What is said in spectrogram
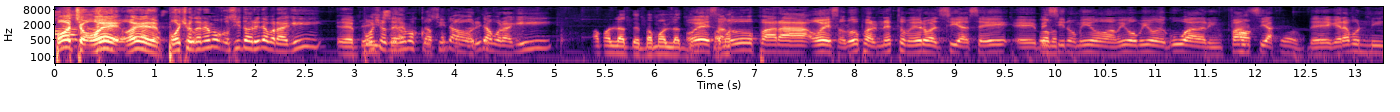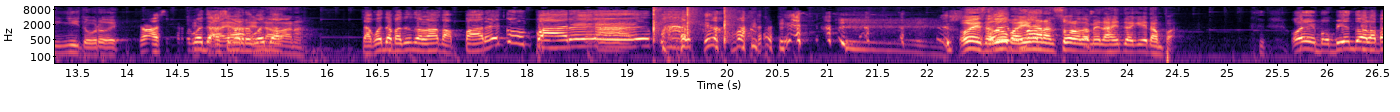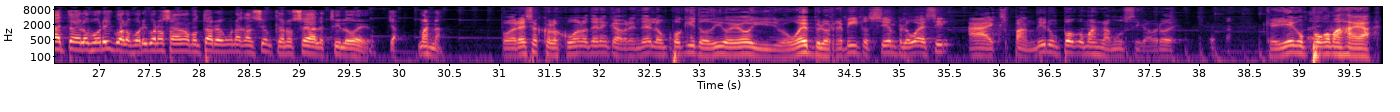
Pocho, oye, oye, de Pocho tenemos cositas ahorita por aquí. De Pocho tenemos cositas ahorita por aquí. Vamos a hablar de, vamos a hablar de. Oye, vamos- saludos para, oye, saludos para Ernesto Medero García, ese eh, Bueno. vecino mío, amigo mío de Cuba, de la infancia, desde que éramos niñitos, brother. No, así me recuerda, me. ¿Te acuerdas partiendo la lata? ¡Pare, compadre! Ah. ¡Pare, compadre! Oye, saludos para hermano. Aranzola también, la gente de aquí de Tampa. Oye, volviendo a la parte de los boricuas, los boricuas no se van a montar en una canción que no sea el estilo de ellos. Ya, más nada. Por eso es que los cubanos tienen que aprenderla un poquito, digo yo, y lo vuelvo y lo repito siempre, lo voy a decir, a expandir un poco más la música, brother. Que llegue un poco más allá.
